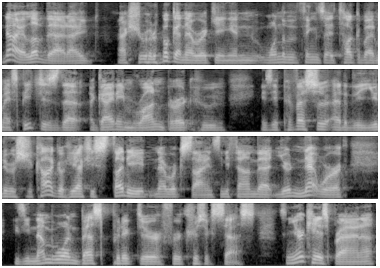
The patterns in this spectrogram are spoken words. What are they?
No, I love that. I actually wrote a book on networking. And one of the things I talk about in my speech is that a guy named Ron Burt, who is a professor at the University of Chicago, he actually studied network science and he found that your network is the number one best predictor for career success. So in your case, Brianna,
